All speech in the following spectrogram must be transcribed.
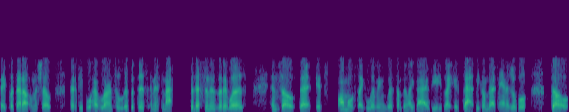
they put that out on the show that people have learned to live with this, and it's not the death sentence that it was, and so that it's almost like living with something like diabetes, like it's that become that manageable. So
